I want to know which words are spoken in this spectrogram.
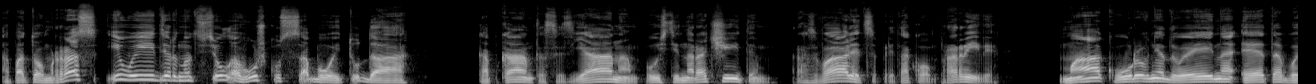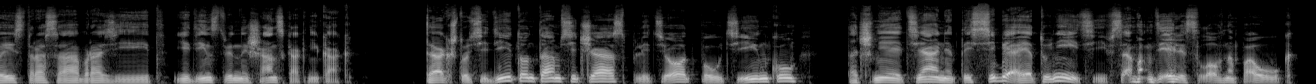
а потом раз и выдернут всю ловушку с собой туда. Капкан-то с изъяном, пусть и нарочитым, развалится при таком прорыве. Маг уровня Двейна это быстро сообразит. Единственный шанс как-никак. Так что сидит он там сейчас, плетет паутинку, точнее тянет из себя эту нить и в самом деле словно паук.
